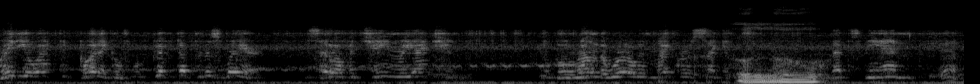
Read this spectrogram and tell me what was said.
radioactive particles will drift up to this layer and set off a chain reaction. It'll go around the world in micro for a second. Oh no. That's the end. The end?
